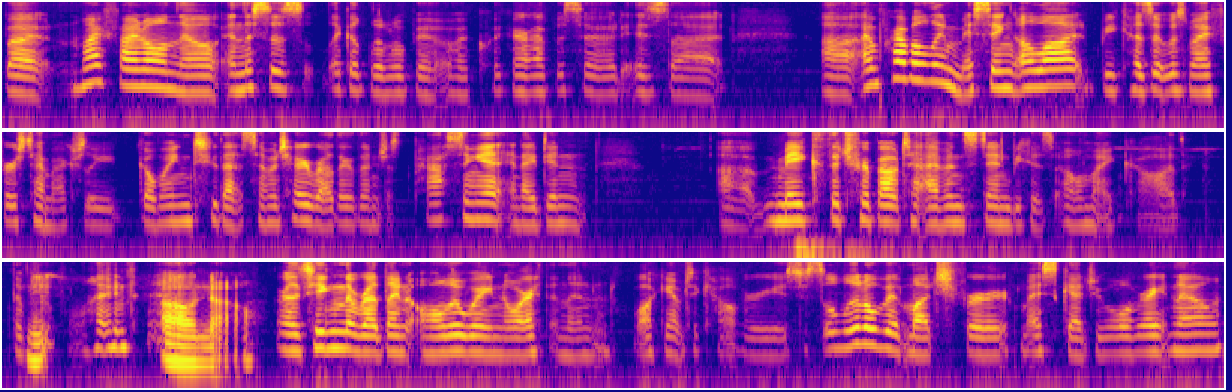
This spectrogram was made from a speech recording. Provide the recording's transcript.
but my final note and this is like a little bit of a quicker episode is that uh, i'm probably missing a lot because it was my first time actually going to that cemetery rather than just passing it and i didn't uh, make the trip out to Evanston because oh my god, the purple line. Oh no. or like taking the red line all the way north and then walking up to Calvary is just a little bit much for my schedule right now.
